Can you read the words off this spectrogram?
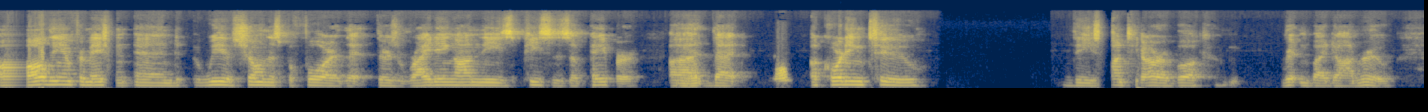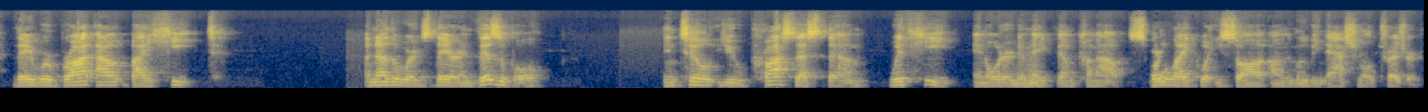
all the information, and we have shown this before that there's writing on these pieces of paper uh, yep. that according to the Santiara book written by Don Ruh, they were brought out by heat. In other words, they are invisible until you process them with heat in order to mm-hmm. make them come out. Sort of like what you saw on the movie National Treasure.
